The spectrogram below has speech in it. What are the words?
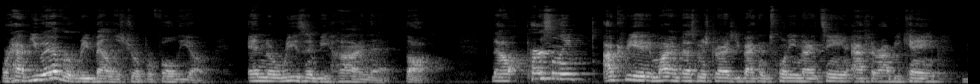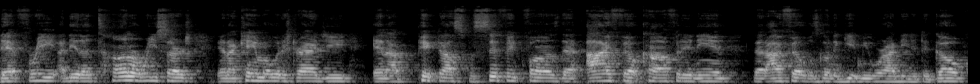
Or have you ever rebalanced your portfolio? and the reason behind that thought. Now, personally, I created my investment strategy back in 2019 after I became debt free. I did a ton of research and I came up with a strategy and I picked out specific funds that I felt confident in, that I felt was going to get me where I needed to go.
